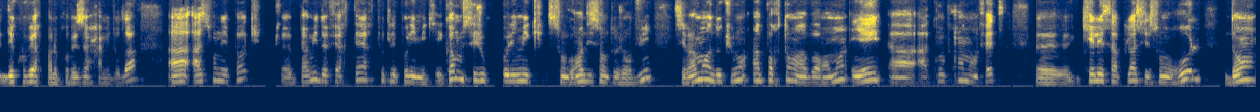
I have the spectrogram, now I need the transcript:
découvert, par le professeur Hamidullah a, à son époque, euh, permis de faire taire toutes les polémiques. Et comme ces polémiques sont grandissantes aujourd'hui, c'est vraiment un document important à avoir en main et à, comprendre en fait euh, quelle est sa place et son rôle dans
